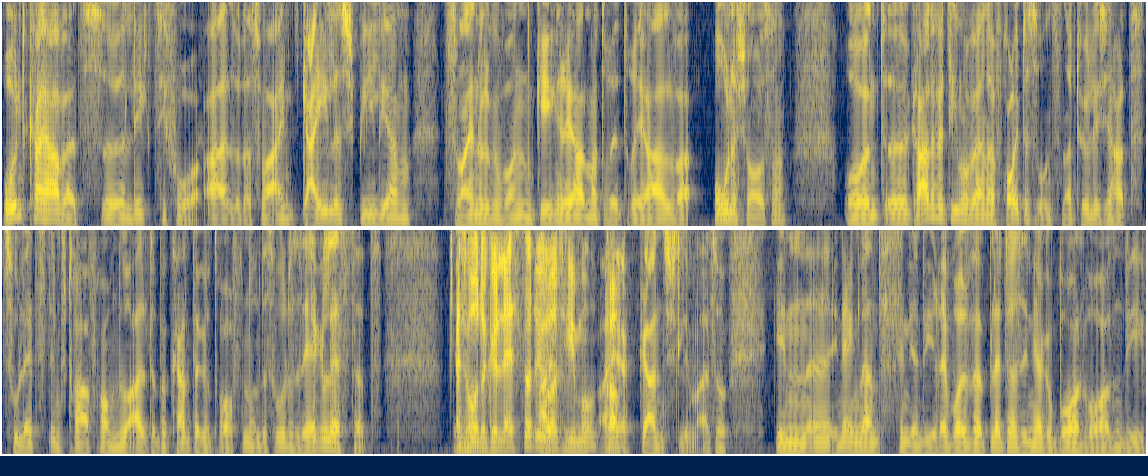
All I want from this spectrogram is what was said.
Und Kai Havertz äh, legt sie vor. Also das war ein geiles Spiel. Die haben 2-0 gewonnen gegen Real Madrid. Real war ohne Chance. Und äh, gerade für Timo Werner freut es uns natürlich. Er hat zuletzt im Strafraum nur alte Bekannte getroffen und es wurde sehr gelästert. Es wurde gelästert über Timo. Ah, Komm. ja, ganz schlimm. Also in, äh, in England sind ja die Revolverblätter sind ja geboren worden. Die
